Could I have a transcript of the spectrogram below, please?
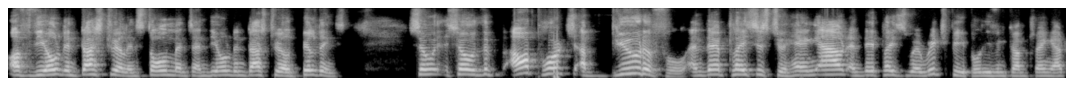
of the old industrial installments and the old industrial buildings. So so the our ports are beautiful and they're places to hang out and they're places where rich people even come to hang out.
